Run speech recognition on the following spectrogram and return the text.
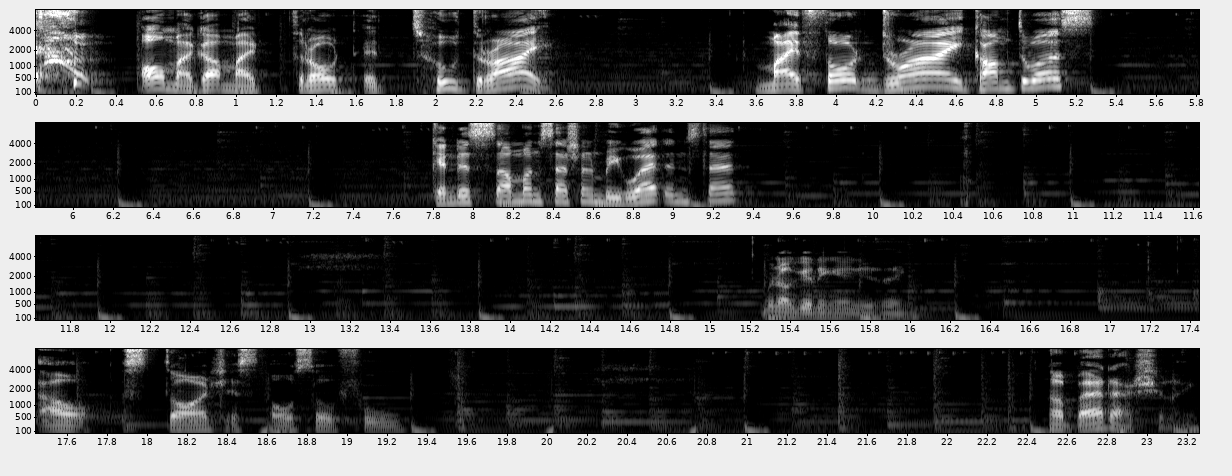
oh my god, my throat is too dry. My throat dry. Com2uS. Can this summon session be wet instead? We're not getting anything. Our storage is also full. Not bad actually.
